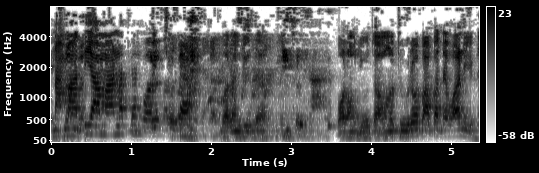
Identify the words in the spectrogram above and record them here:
Nak mati amanat kan 8 juta. 8 juta. 8 juta. Madura papat ewani.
